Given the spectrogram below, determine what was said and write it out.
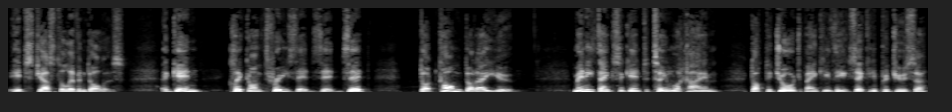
it's just $11. Again, click on 3zzz.com.au. Many thanks again to Team L'chaim, Dr. George Banky, the executive producer,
